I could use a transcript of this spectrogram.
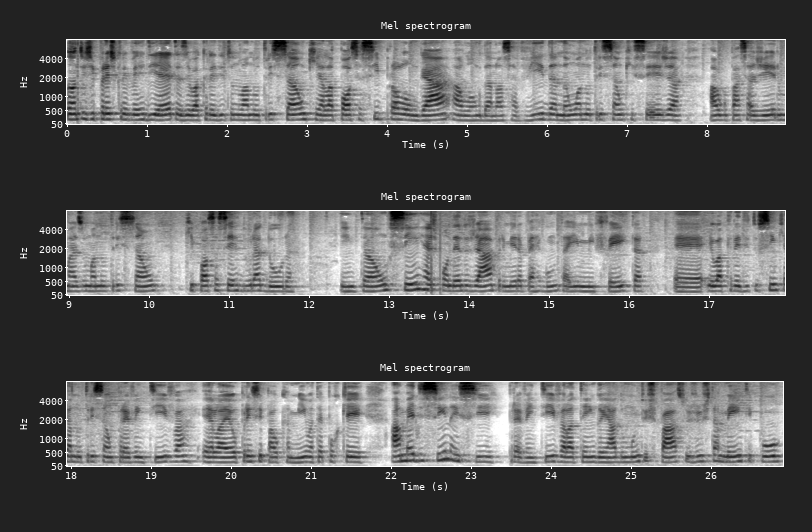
antes de prescrever dietas, eu acredito numa nutrição que ela possa se prolongar ao longo da nossa vida, não uma nutrição que seja algo passageiro, mas uma nutrição que possa ser duradoura. Então, sim, respondendo já a primeira pergunta aí me feita, é, eu acredito sim que a nutrição preventiva ela é o principal caminho, até porque a medicina em si preventiva ela tem ganhado muito espaço justamente por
